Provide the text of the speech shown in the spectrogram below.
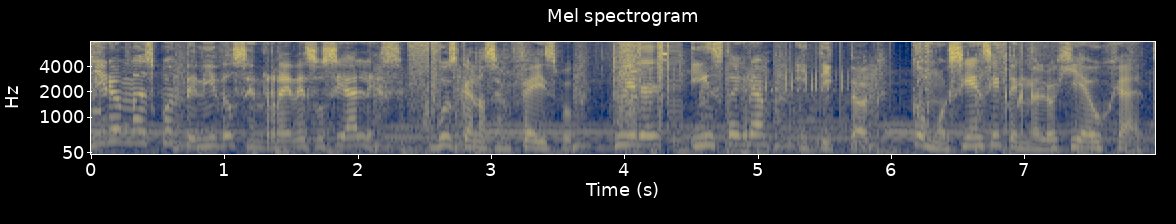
Mira más contenidos en redes sociales. Búscanos en Facebook, Twitter, Instagram y TikTok como Ciencia y Tecnología UJAT.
